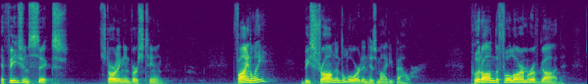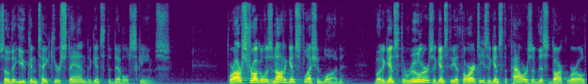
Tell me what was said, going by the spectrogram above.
Ephesians 6, starting in verse 10. Finally, be strong in the Lord and his mighty power. Put on the full armor of God so that you can take your stand against the devil's schemes. For our struggle is not against flesh and blood, but against the rulers, against the authorities, against the powers of this dark world,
